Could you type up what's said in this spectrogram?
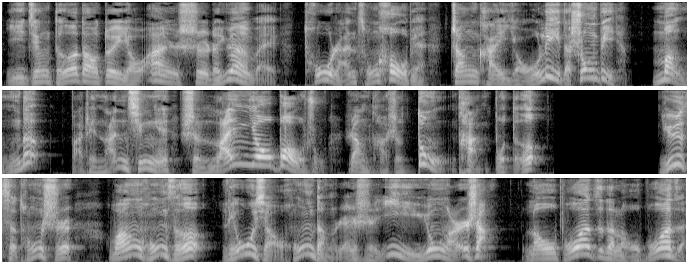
已经得到队友暗示的苑伟突然从后边张开有力的双臂，猛地。把这男青年是拦腰抱住，让他是动弹不得。与此同时，王洪泽、刘小红等人是一拥而上，搂脖子的搂脖子，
